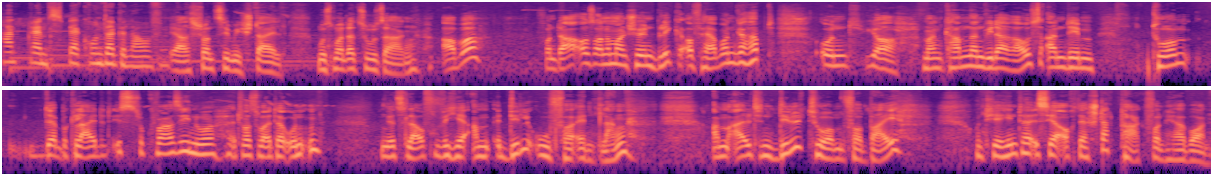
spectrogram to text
Handbremsberg runtergelaufen. Ja, ist schon ziemlich steil, muss man dazu sagen. Aber von da aus auch nochmal einen schönen Blick auf Herborn gehabt. Und ja, man kam dann wieder raus an dem Turm, der bekleidet ist, so quasi, nur etwas weiter unten. Und jetzt laufen wir hier am Dillufer entlang, am alten Dillturm vorbei. Und hier hinter ist ja auch der Stadtpark von Herborn.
